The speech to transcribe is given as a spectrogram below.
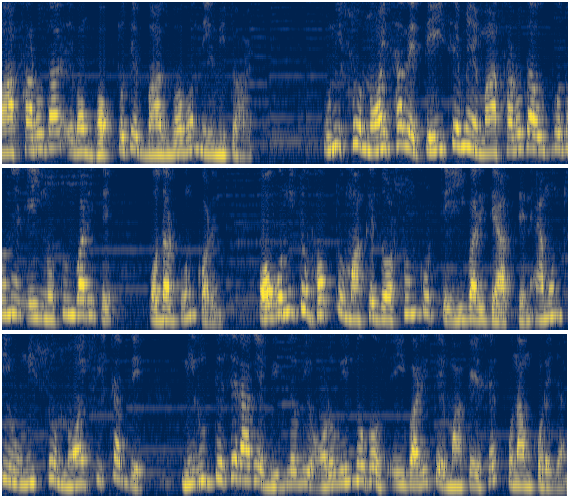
মা সারদা এবং ভক্তদের বাসভবন নির্মিত হয়। উনিশশো নয় সালে তেইশে মে মা সারদা উদ্বোধনের এই নতুন বাড়িতে পদার্পণ করেন। অগণিত ভক্ত মাকে দর্শন করতে এই বাড়িতে আসতেন, এমনকি উনিশশো নয় খ্রিস্টাব্দে নিরুদ্দেশের আগে বিপ্লবী অরবিন্দ ঘোষ এই বাড়িতে মাকে এসে প্রণাম করে যান।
